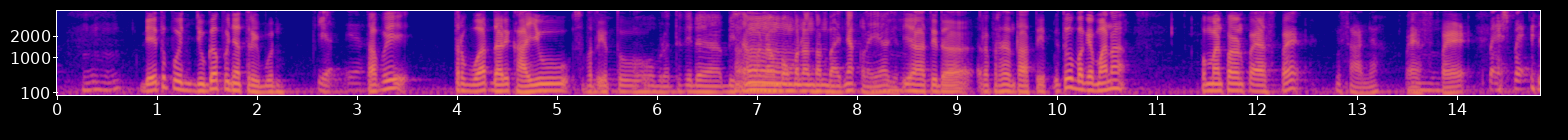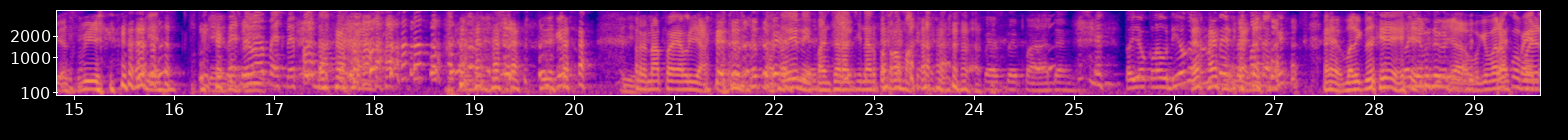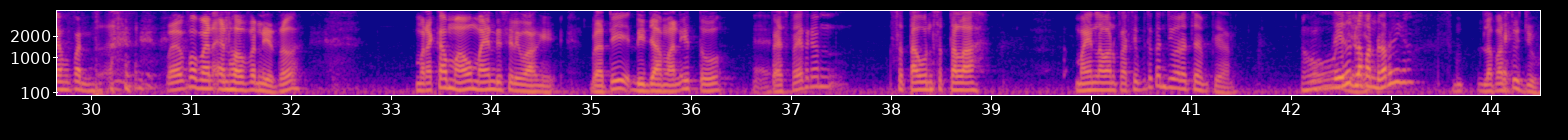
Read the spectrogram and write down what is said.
dia itu pun juga punya tribun. Ya. Tapi terbuat dari kayu seperti itu. Oh, berarti tidak bisa menampung penonton banyak lah ya gitu. Ya tidak representatif. Itu bagaimana pemain-pemain PSP misalnya PSP, PSP. PSV. PSP mah PSP Padang. Renato Elias. Atau ini pancaran sinar petromak. PSP Padang. Eh, Toyo Claudio kan dulu PSP Padang ya? eh, balik deh. ya, bagaimana PSV pemain Eindhoven. Bagaimana pemain Eindhoven itu mereka mau main di Siliwangi. Berarti di zaman itu PSP itu kan setahun setelah main lawan Persib itu kan juara champion. Oh, itu delapan berapa sih kan? 87.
